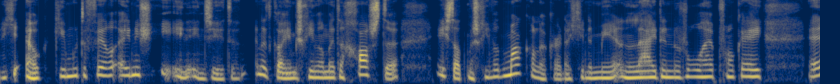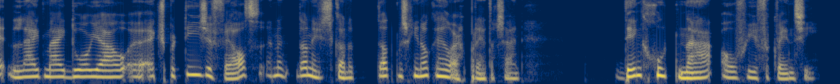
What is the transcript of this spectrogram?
Weet je, elke keer moet er veel energie in, zitten. En dat kan je misschien wel met een gasten, is dat misschien wat makkelijker. Dat je er meer een leidende rol hebt van oké, leid mij door jouw uh, expertiseveld. En dan is, kan het, dat misschien ook heel erg prettig zijn. Denk goed na over je frequentie.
